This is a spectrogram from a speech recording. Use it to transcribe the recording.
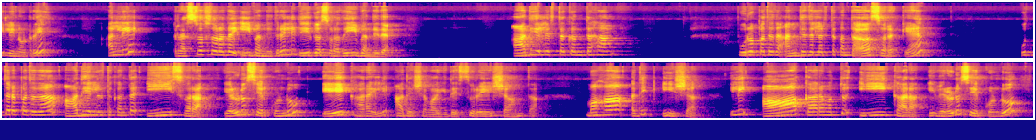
ಇಲ್ಲಿ ನೋಡ್ರಿ. ಅಲ್ಲಿ ರಸ್ವ ಸ್ವರದ ಇ ಬಂದಿದ್ರೆ, ಇಲ್ಲಿ ದೀರ್ಘ ಸ್ವರದ ಇ ಬಂದಿದೆ. ಆದಿಯಲ್ಲಿರ್ತಕ್ಕಂತಹ ಪೂರ್ವಪದದ ಅಂತ್ಯದಲ್ಲಿರ್ತಕ್ಕಂಥ ಸ್ವರಕ್ಕೆ ಉತ್ತರ ಪದದ ಆದಿಯಲ್ಲಿರ್ತಕ್ಕಂಥ ಈ ಸ್ವರ ಎರಡೂ ಸೇರಿಕೊಂಡು ಏಕಾರ ಇಲ್ಲಿ ಆದೇಶವಾಗಿದೆ. ಸುರೇಶ ಅಂತ. ಮಹಾ ಅಧಿಕ್ ಈಶ. ಇಲ್ಲಿ ಆಕಾರ ಮತ್ತು ಈಕಾರ ಇವೆರಡೂ ಸೇರಿಕೊಂಡು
